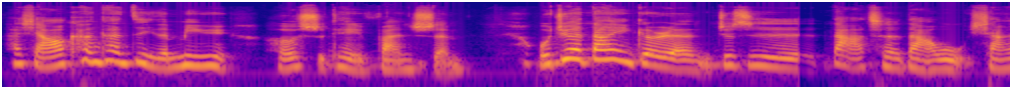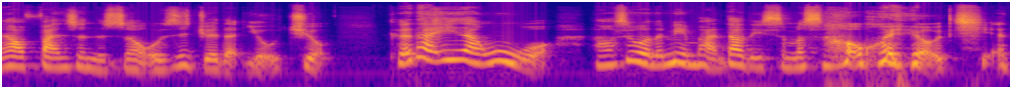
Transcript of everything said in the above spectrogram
他想要看看自己的命运何时可以翻身。我觉得，当一个人就是大彻大悟，想要翻身的时候，我是觉得有救。可是他依然问我，老师，我的命盘到底什么时候会有钱？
